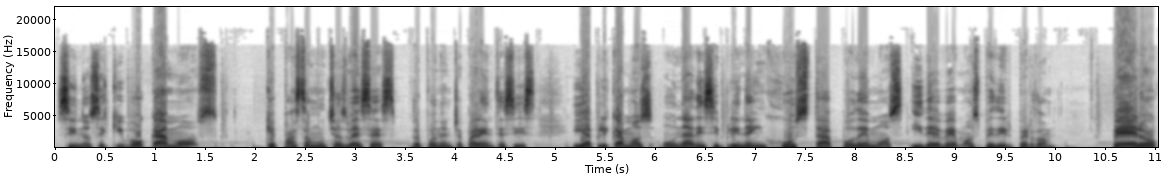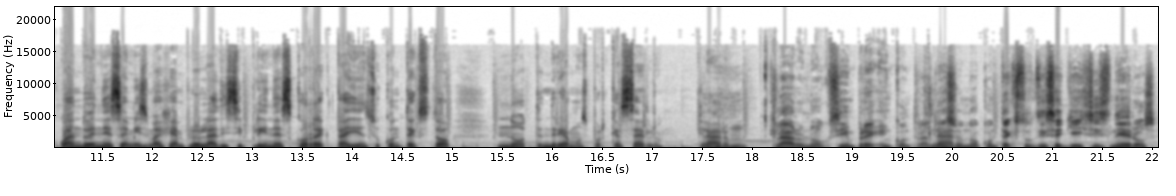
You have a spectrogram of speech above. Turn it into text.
si nos equivocamos, que pasa muchas veces, lo pone entre paréntesis, y aplicamos una disciplina injusta, podemos y debemos pedir perdón. Pero cuando en ese mismo ejemplo la disciplina es correcta y en su contexto, no tendríamos por qué hacerlo. Claro. Claro, ¿no? Siempre encontrando eso, ¿no? Contextos. Dice Jay Cisneros,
